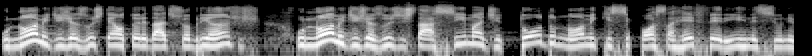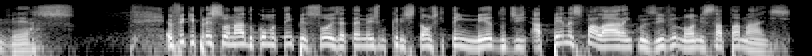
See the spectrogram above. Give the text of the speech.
O nome de Jesus tem autoridade sobre anjos. O nome de Jesus está acima de todo nome que se possa referir nesse universo. Eu fico impressionado como tem pessoas, até mesmo cristãos, que têm medo de apenas falar, inclusive, o nome Satanás.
